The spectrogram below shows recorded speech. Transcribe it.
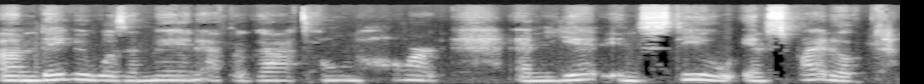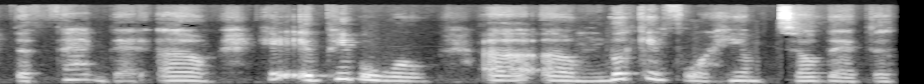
Um, David was a man after God's own heart, and yet, and still, in spite of the fact that um, he, people were uh, um, looking for him so that the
